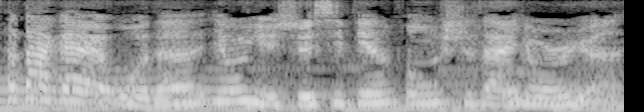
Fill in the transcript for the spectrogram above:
他大概我的英语学习巅峰是在幼儿园，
